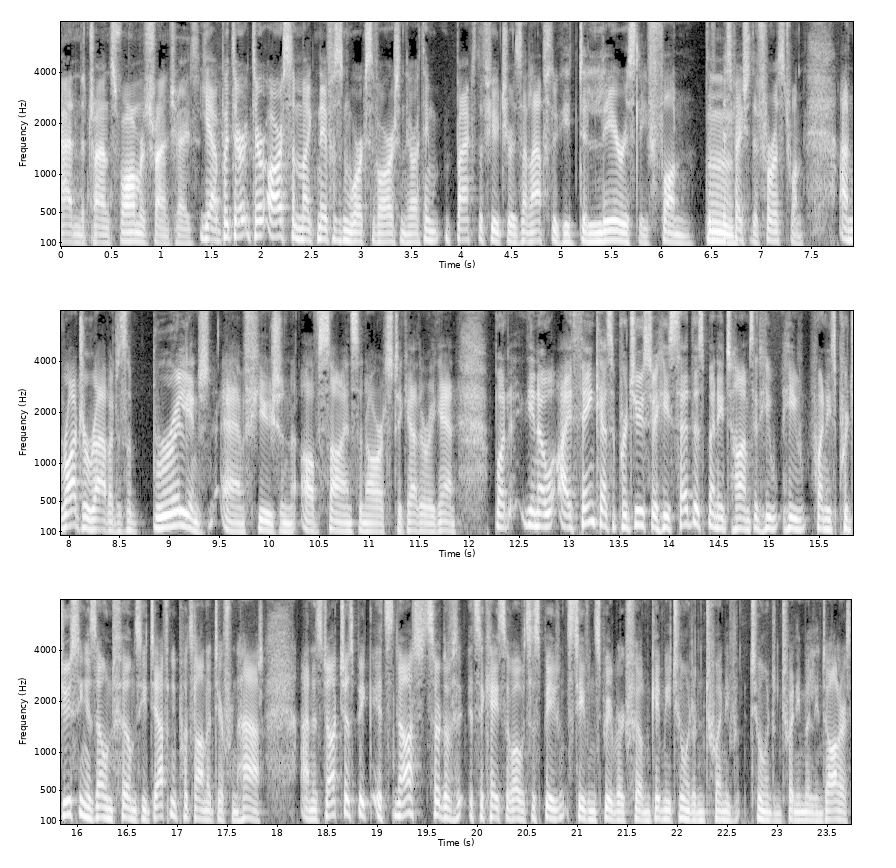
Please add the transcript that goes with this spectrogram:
and the Transformers franchise. Yeah, but there there are some magnificent works of art in there. I think Back to the Future is an absolutely deliriously fun, Mm. especially the first one. And Roger Rabbit is a brilliant um, fusion of science and art together again. But you know, I think as a producer, he said this many times that he he when he's producing his own films, he definitely puts on a different hat. And it's not just be, it's not sort of it's a case of oh, it's a Steven Spielberg film, give me 220, 220 million dollars.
